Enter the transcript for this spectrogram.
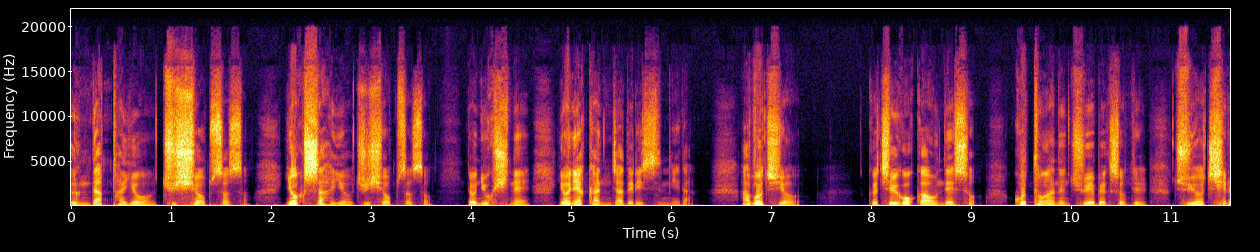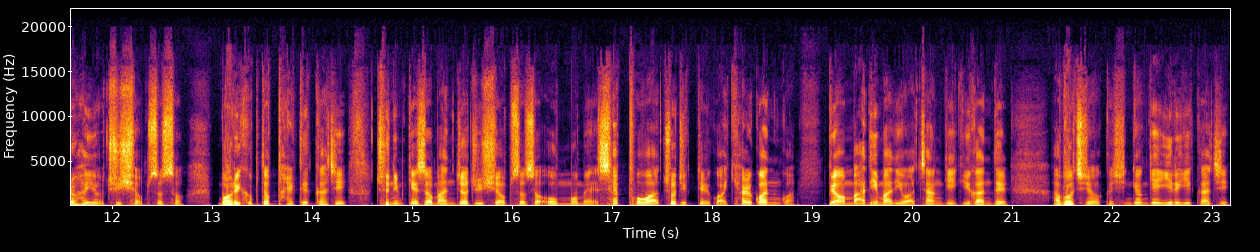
응답하여 주시옵소서. 역사하여 주시옵소서. 또 육신의 연약한 자들이 있습니다. 아버지여 그 질곡 가운데서 고통하는 주의 백성들 주여 치료하여 주시옵소서. 머리끝부터 발끝까지 주님께서 만져 주시옵소서. 온몸의 세포와 조직들과 혈관과 뼈 마디마디와 장기 기관들 아버지여 그 신경계에 이르기까지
